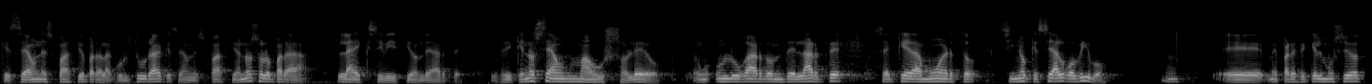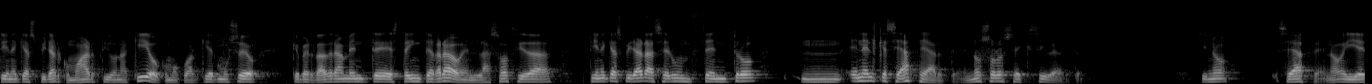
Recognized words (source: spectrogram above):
que sea un espacio para la cultura, que sea un espacio no solo para la exhibición de arte, es decir, que no sea un mausoleo, un lugar donde el arte se queda muerto, sino que sea algo vivo. Eh, me parece que el museo tiene que aspirar, como Artion aquí o como cualquier museo que verdaderamente esté integrado en la sociedad, tiene que aspirar a ser un centro mm, en el que se hace arte, no solo se exhibe arte, sino se hace. ¿no? Y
